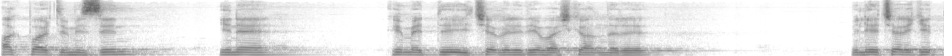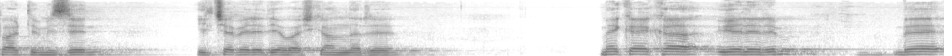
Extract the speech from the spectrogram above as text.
AK Parti'mizin yine kıymetli ilçe belediye başkanları, Milliyetçi Hareket Partimizin ilçe belediye başkanları, MKYK üyelerim ve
